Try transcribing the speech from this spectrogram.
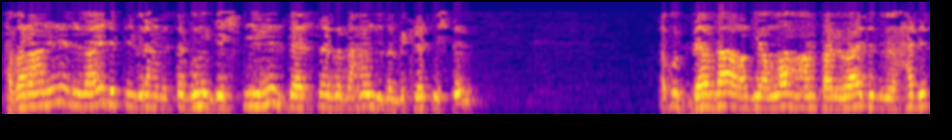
Tabarani'nin rivayet ettiği bir hadiste bunu geçtiğimiz derslerde daha önce de zikretmiştim. Ebu Derda radıyallahu anh'ta rivayet ediliyor hadis,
